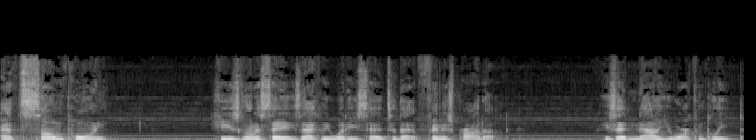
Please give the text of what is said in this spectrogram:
At some point, He's going to say exactly what He said to that finished product. He said, Now you are complete.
